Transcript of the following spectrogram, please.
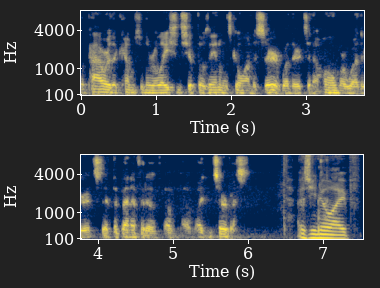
the power that comes from the relationship those animals go on to serve, whether it's in a home or whether it's at the benefit of, of, of service. As you know, I've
